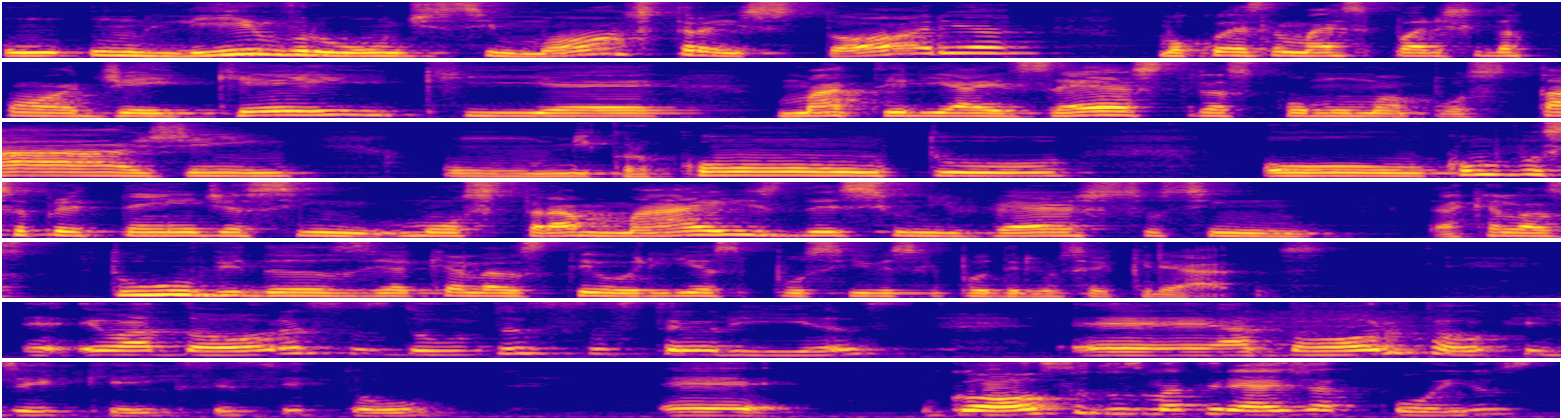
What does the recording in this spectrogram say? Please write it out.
um, um livro onde se mostra a história, uma coisa mais parecida com a JK, que é materiais extras como uma postagem, um microconto, ou como você pretende assim mostrar mais desse universo, assim, daquelas dúvidas e aquelas teorias possíveis que poderiam ser criadas? É, eu adoro essas dúvidas, essas teorias. É, adoro o Tolkien JK que você citou. É, gosto dos materiais de apoios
